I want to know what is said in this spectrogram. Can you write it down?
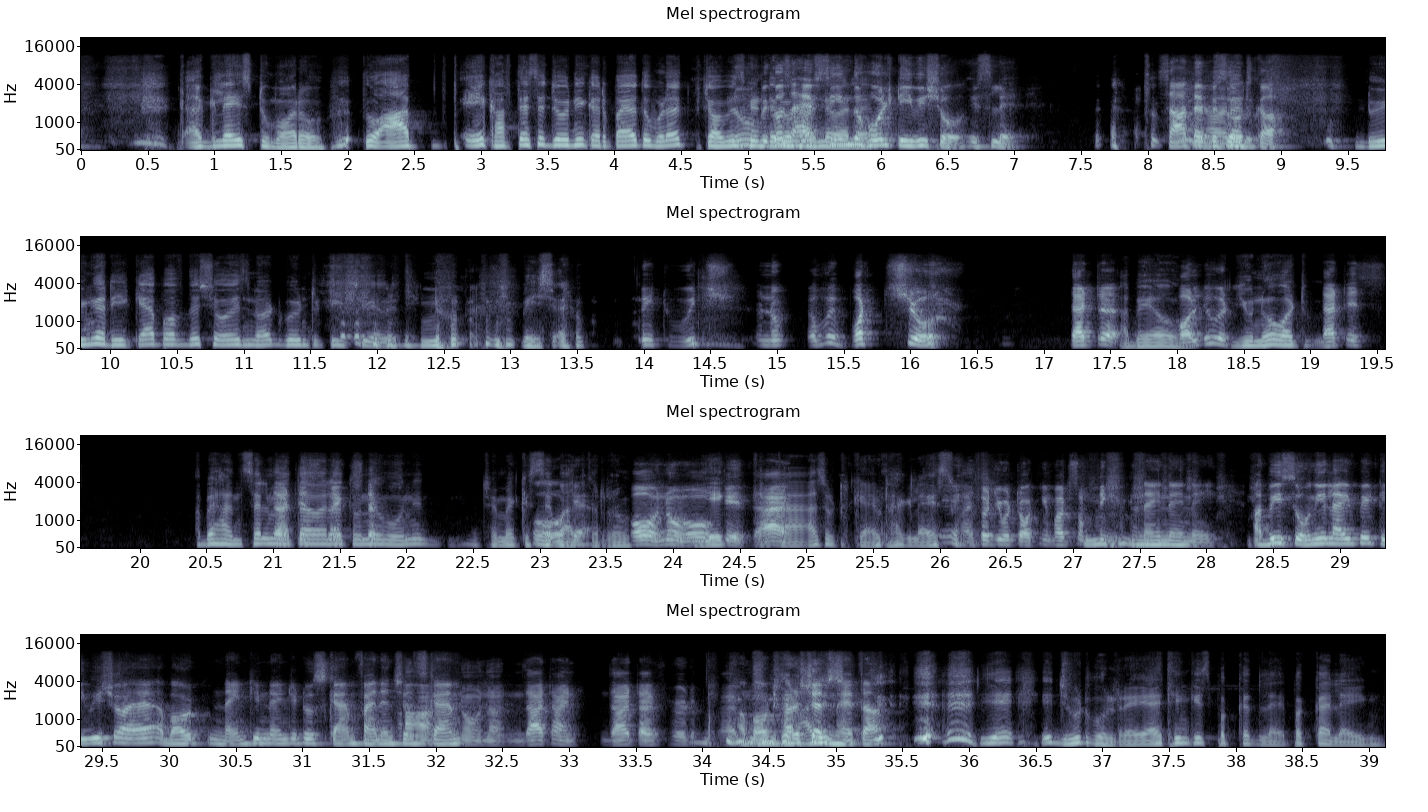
अगला इज़ टुमारो तो आप एक हफ़्ते से जो नहीं कर पाया तो बड़ा 24 घंटे because I have seen the whole TV show इसलिए सात यार, एपिसोड्स का doing a recap of the show is not going to teach you everything no बेशरम Wait, which? No, oh, wait, what show? That uh, अबे oh Bollywood. You know what That is. अबे Hansal That Mehta is वाला तूने वो. नहीं अच्छा मैं किससे Oh, बात okay. कर रहा हूँ? Oh no okay that. उठ के उठा के लाया I thought you were talking about something नहीं नहीं नहीं। अभी सोनी लाइव पे टीवी शो आया about 1992 scam financial scam no no that I that I heard about. About Harshad Mehta ये ये झूठ बोल रहा है। आई थिंक इस पक्का लाई पक्का लाइंग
